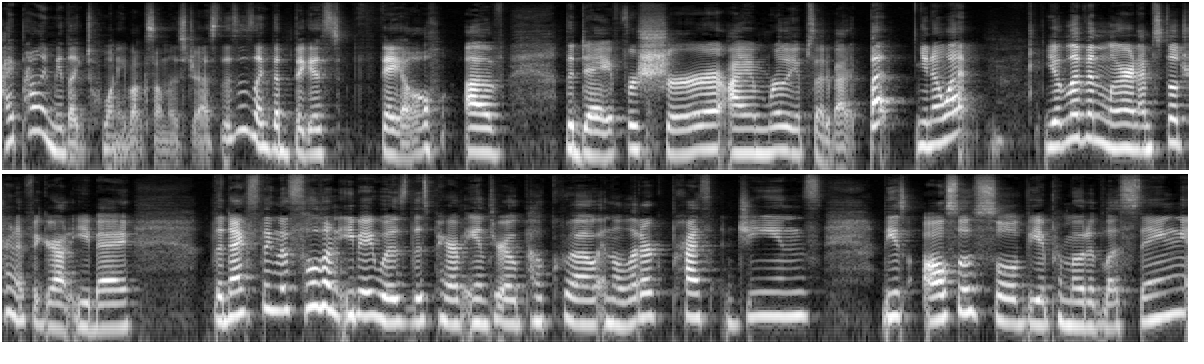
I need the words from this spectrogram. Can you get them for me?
I probably made like 20 bucks on this dress. This is like the biggest fail of the day for sure. I am really upset about it. But you know what? You live and learn. I'm still trying to figure out eBay. The next thing that sold on eBay was this pair of Anthro Pilcro and the letterpress jeans. These also sold via promoted listing,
